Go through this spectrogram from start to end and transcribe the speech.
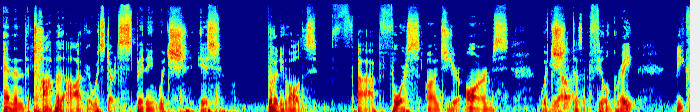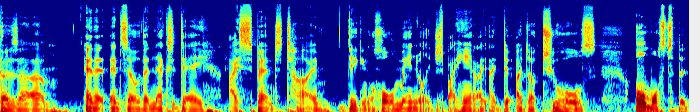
and then the top of the auger would start spinning, which is putting all this uh, force onto your arms, which Yep. doesn't feel great because. Um, and and so the next day, I spent time digging a hole manually just by hand. I, I, dug two holes, almost to the,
